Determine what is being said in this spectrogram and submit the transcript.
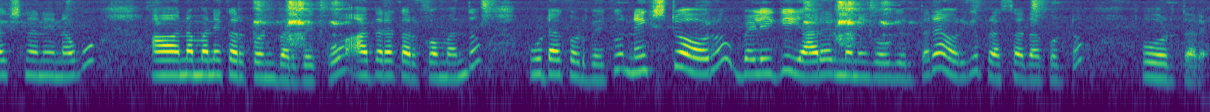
ತಕ್ಷಣವೇ ನಾವು ನಮ್ಮ ಮನೆಗೆ ಕರ್ಕೊಂಡು ಬರಬೇಕು. ಆ ಥರ ಕರ್ಕೊಂಬಂದು ಊಟ ಕೊಡಬೇಕು. ನೆಕ್ಸ್ಟು ಅವರು ಬೆಳಿಗ್ಗೆ ಯಾರ್ಯಾರ ಮನೆಗೆ ಹೋಗಿರ್ತಾರೆ, ಅವರಿಗೆ ಪ್ರಸಾದ ಕೊಟ್ಟು ಹೊರಡ್ತಾರೆ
